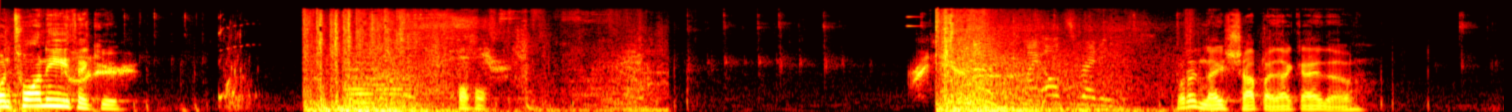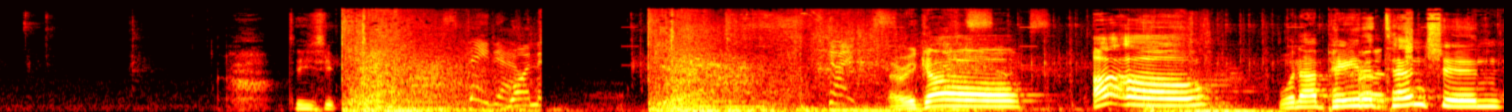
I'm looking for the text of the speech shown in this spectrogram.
120. Thank you. Oh. My ult's ready. What a nice shot by that guy, though. Did you see? Stay down. One Nice. There we go. Uh oh. When I'm paying attention.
